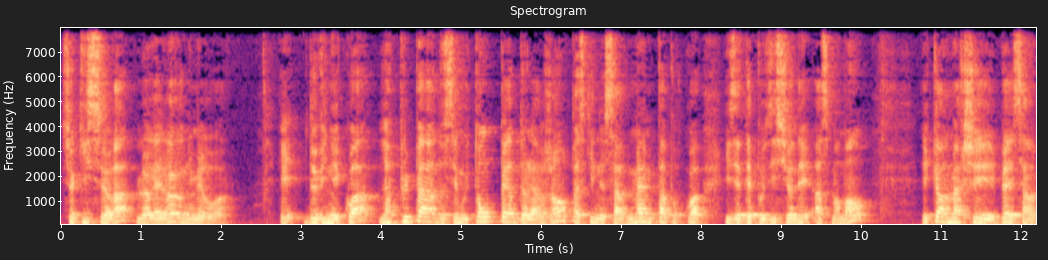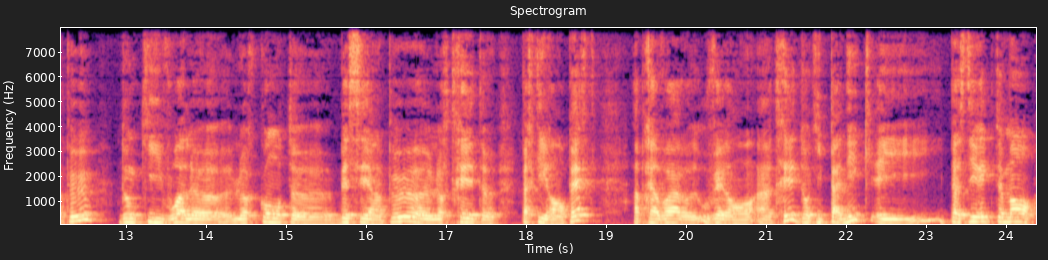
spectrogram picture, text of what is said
ce qui sera leur erreur numéro un. Et devinez quoi, la plupart de ces moutons perdent de l'argent parce qu'ils ne savent même pas pourquoi ils étaient positionnés à ce moment. Et quand le marché baisse un peu, donc ils voient leur compte euh, baisser un peu, euh, leur trade euh, partir en perte après avoir ouvert un trade, donc ils paniquent et ils passent directement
